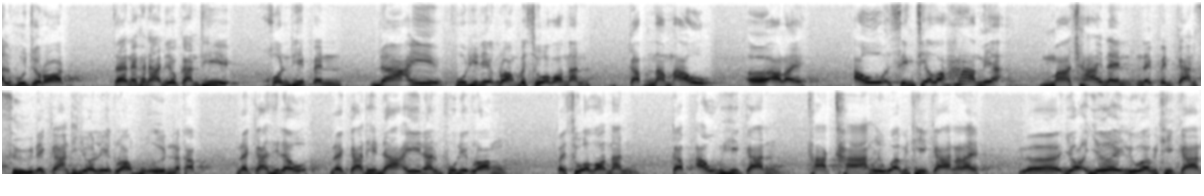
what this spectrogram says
อัลฮุจรอตแต่ในขณะเดียวกันที่คนที่เป็นดาอีผู้ที่เรียกร้องไปสู่อัลลอฮ์นั้นกับนำเอาเอ่ออะไรเอาสิ่งที่อัลลอฮ์ห้ามเนี่ยมาใช้ในในเป็นการสื่อในการที่จะเรียกร้องผู้อื่นนะครับ ในการที่เราในการที่ดาอีนั้นผู้เรียกร้องไปสู่อัลลอฮ์นั้น กับเอาวิธีการถากถางหรือว่าวิธีการอะไรเอ่อเยาะเย้ยหรือว่าวิธีการ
